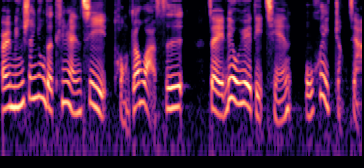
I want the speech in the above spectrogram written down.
而民生用的天然气、桶装瓦斯在六月底前不会涨价。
